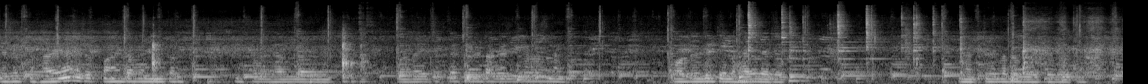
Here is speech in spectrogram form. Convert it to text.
याच्यात आहे ना याच्यात पाणी टाकून नंतर मसाला घ्यायला लागेल. आता याच्यात काय तेल टाकायची गरज नाही. ऑलरेडी तेल आहे याच्यात. तेलातच घ्यायचं जातं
